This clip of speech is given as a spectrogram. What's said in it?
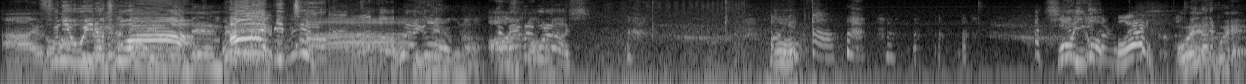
아 이거 너무 순위 오히려. 좋아 되는데. 아 미친 아 뭐야, 이 이거? 맵이구나. 아, 야, 맵을 잠깐만. 몰라. 씨. 망했다. 아, 지옥 어, 이거. 뭐야? 뭐해 뭐해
